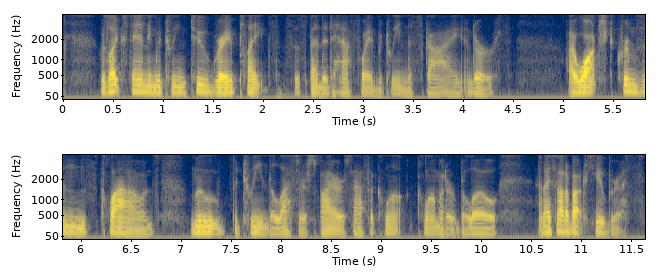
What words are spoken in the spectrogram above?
It was like standing between two gray plates suspended halfway between the sky and earth. I watched crimson's clouds move between the lesser spires half a kil- kilometer below, and I thought about hubris.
